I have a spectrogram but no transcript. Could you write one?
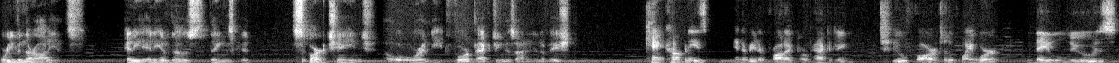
or even their audience. Any, any of those things could spark change or, or a need for packaging design and innovation. Can companies innovate a product or packaging too far to the point where they lose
